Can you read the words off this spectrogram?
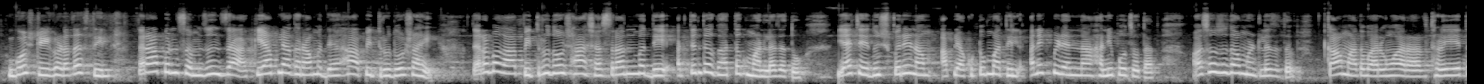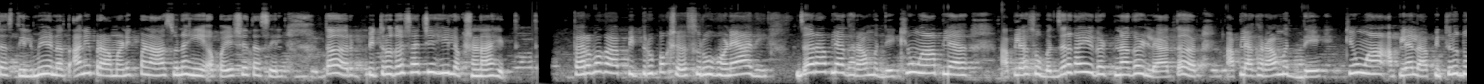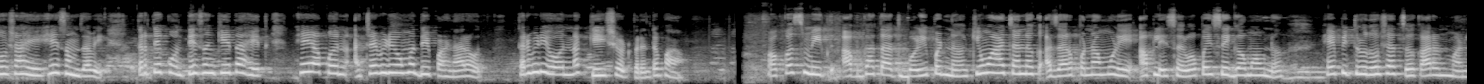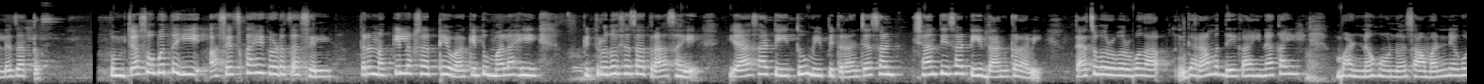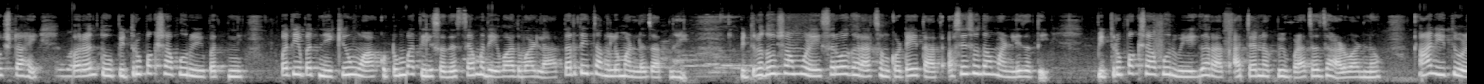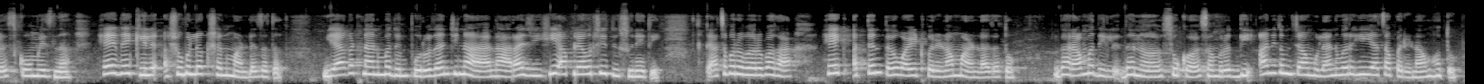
गोष्टी घडत असतील तर आपण समजून जा की आपल्या घरामध्ये हा पितृदोष आहे. तर बघा पितृदोष हा शास्त्रांमध्ये अत्यंत घातक मानला जातो. याचे दुष्परिणाम आपल्या कुटुंबातील अनेक पिढ्यांना हानी पोचवतात असं सुद्धा म्हटलं जातं. कामात वारंवार अडथळे येत असतील मेहनत आणि प्रामाणिकपणा असूनही अपयश येत असेल तर पितृदोषाची ही लक्षणं आहेत. तर बघा पितृपक्ष सुरू होण्याआधी जर आपल्या घरामध्ये किंवा आपल्या आपल्यासोबत जर काही घटना घडल्या तर आपल्या घरामध्ये किंवा आपल्याला पितृदोष आहे हे समजावे. तर ते कोणते संकेत आहेत हे आपण आजच्या व्हिडिओमध्ये पाहणार आहोत. तर व्हिडिओ नक्की शेवटपर्यंत पहा. अकस्मित अपघातात बळी पडणं किंवा अचानक आजारपणामुळे आपले सर्व पैसे गमावणं हे पितृदोषाचं कारण मानलं जातं. तुमच्यासोबतही असेच काही घडत असेल तर नक्की लक्षात ठेवा की तुम्हालाही पितृदोषाचा त्रास आहे. यासाठी तुम्ही पितरांच्या सं शांतीसाठी दान करावे. त्याचबरोबर बघा घरामध्ये काही ना काही भांडणं होणं सामान्य गोष्ट आहे. परंतु पितृपक्षापूर्वी पत्नी पती पत्नी किंवा कुटुंबातील सदस्यामध्ये वाद वाढला तर ते चांगलं मानलं जात नाही. पितृदोषामुळे सर्व घरात संकटे येतात असे सुद्धा मानले जाते. पितृपक्षापूर्वी घरात अचानक पिंपळाचं झाड वाढणं आणि तुळस कोमेजणं हे देखील अशुभ लक्षण मानलं जातं. या घटनांमधून पूर्वजांची ना नाराजी ही आपल्यावरची दिसून येते. त्याचबरोबर बघा हे एक अत्यंत वाईट परिणाम मानला जातो. घरामधील धन सुख समृद्धी आणि तुमच्या मुलांवरही याचा परिणाम होतो.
